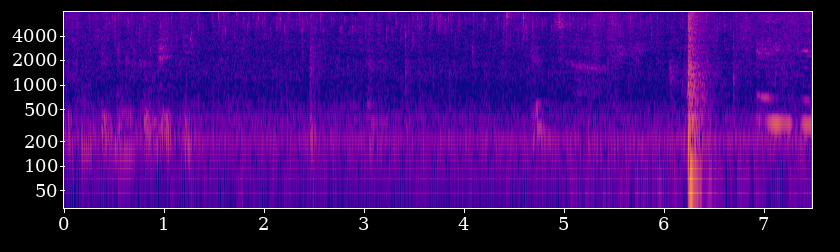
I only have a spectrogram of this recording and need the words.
Bukan Ano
